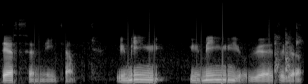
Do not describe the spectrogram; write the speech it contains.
destiny 这样，与命运与命运有约这个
